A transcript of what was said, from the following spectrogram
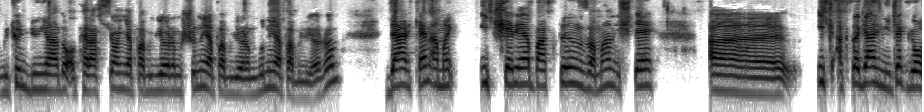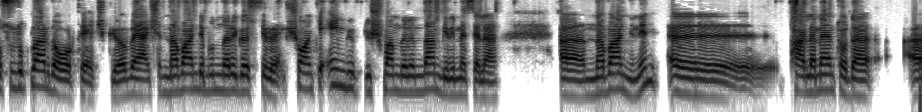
bütün dünyada operasyon yapabiliyorum, şunu yapabiliyorum, bunu yapabiliyorum derken ama içeriye baktığın zaman işte e, hiç akla gelmeyecek yolsuzluklar da ortaya çıkıyor. Veya işte Navalny bunları gösteriyor. Şu anki en büyük düşmanlarından biri mesela e, Navalny'nin e, parlamentoda e,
